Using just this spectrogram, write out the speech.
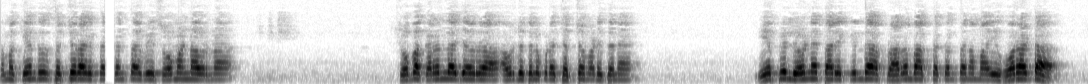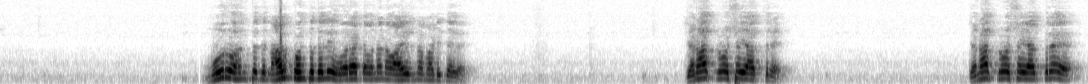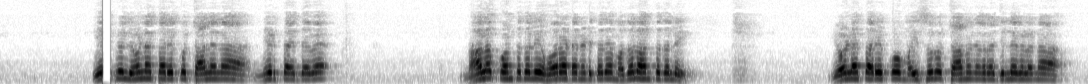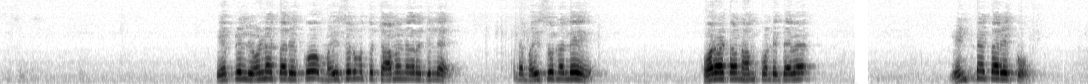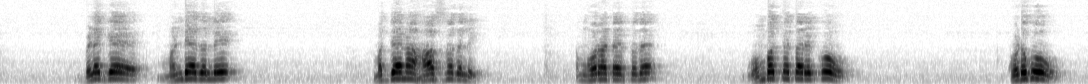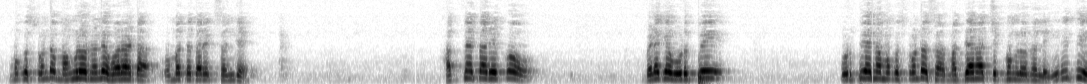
ನಮ್ಮ ಕೇಂದ್ರದ ಸಚಿವರಾಗಿರ್ತಕ್ಕಂಥ ವಿ ಸೋಮಣ್ಣ ಅವ್ರನ್ನ, ಶೋಭಾ ಕರಂದ್ಲಾಜೆ ಅವರ, ಅವ್ರ ಜೊತೆಲೂ ಕೂಡ ಚರ್ಚೆ ಮಾಡಿದ್ದೇನೆ. ಏಪ್ರಿಲ್ ಏಳನೇ ತಾರೀಕಿಂದ ಪ್ರಾರಂಭ ಆಗ್ತಕ್ಕಂಥ ನಮ್ಮ ಈ ಹೋರಾಟ ಮೂರು ಹಂತದ, ನಾಲ್ಕು ಹಂತದಲ್ಲಿ ಹೋರಾಟವನ್ನು ನಾವು ಆಯೋಜನೆ ಮಾಡಿದ್ದೇವೆ. ಜನಾಕ್ರೋಶ ಯಾತ್ರೆ. ಜನಾಕ್ರೋಶ ಯಾತ್ರೆ ಏಪ್ರಿಲ್ ಏಳನೇ ತಾರೀಕು ಚಾಲನೆ ನೀಡ್ತಾ ಇದ್ದೇವೆ. ನಾಲ್ಕು ಹಂತದಲ್ಲಿ ಹೋರಾಟ ನಡೀತದೆ. ಮೊದಲ ಹಂತದಲ್ಲಿ ಏಳನೇ ತಾರೀಕು ಮೈಸೂರು ಚಾಮರಾಜನಗರ ಜಿಲ್ಲೆಗಳನ್ನು ಏಪ್ರಿಲ್ ಏಳನೇ ತಾರೀಕು ಮೈಸೂರು ಮತ್ತು ಚಾಮರಾಜನಗರ ಜಿಲ್ಲೆ, ಅಂದರೆ ಮೈಸೂರಿನಲ್ಲಿ ಹೋರಾಟವನ್ನು ಹಮ್ಮಿಕೊಂಡಿದ್ದೇವೆ. ಎಂಟನೇ ತಾರೀಕು ಬೆಳಗ್ಗೆ ಮಂಡ್ಯದಲ್ಲಿ ಮಧ್ಯಾಹ್ನ ಹಾಸನದಲ್ಲಿ ನಮ್ಮ ಹೋರಾಟ ಇರ್ತದೆ. ಒಂಬತ್ತನೇ ತಾರೀಕು ಕೊಡಗು ಮುಗಿಸ್ಕೊಂಡು ಮಂಗಳೂರಿನಲ್ಲಿ ಹೋರಾಟ, ಒಂಬತ್ತನೇ ತಾರೀಕು ಸಂಜೆ. ಹತ್ತನೇ ತಾರೀಕು ಬೆಳಗ್ಗೆ ಉಡುಪಿ, ಉಡುಪಿಯನ್ನು ಮುಗಿಸ್ಕೊಂಡು ಸ ಮಧ್ಯಾಹ್ನ ಚಿಕ್ಕಮಗಳೂರಿನಲ್ಲಿ. ಈ ರೀತಿ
